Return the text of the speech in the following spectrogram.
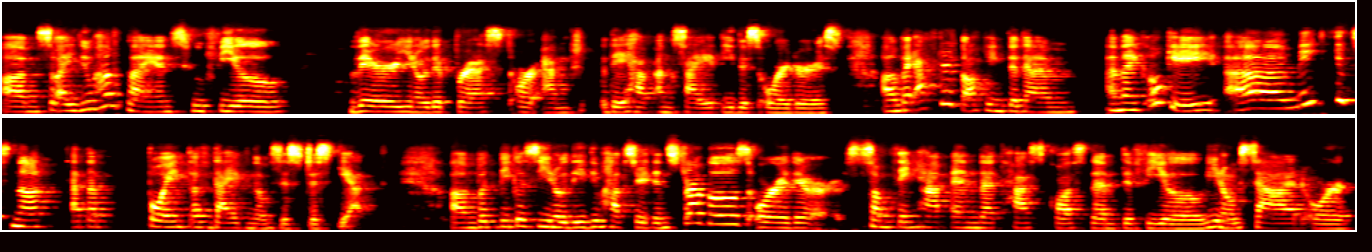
Um, so I do have clients who feel they're, you know, depressed or ang- they have anxiety disorders. Um, but after talking to them, I'm like, okay, uh, maybe it's not at the point of diagnosis just yet. Um, but because you know they do have certain struggles or there something happened that has caused them to feel you know sad or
